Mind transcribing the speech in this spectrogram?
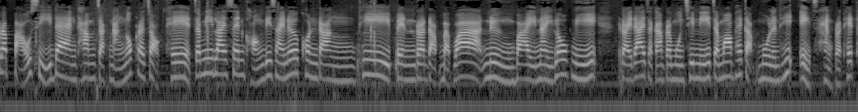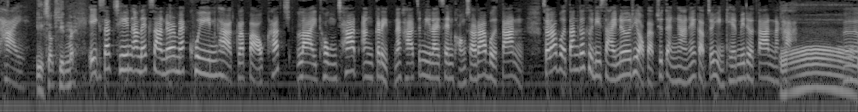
กระเป๋าสีแดงทำจากหนังนกกระจอกเทศ จะมีลายเซ็นของดีไซเนอร์คนดังที่เป็นระดับแบบว่า1ใบในโลกนี้ รายได้จากการประมูลชิ้นนี้จะมอบให้กับมูลนิธิเอชแห่งประเทศไทย อีกสักชิ้นไหม อีกสักชิ้นอเล็กซานเดอร์แมคควีนค่ะ กระเป๋าคลัตช์ลายธงชาติอังกฤษนะคะ จะมีลายเซ็นของซาร่าเบอร์ตันซาร่าเบอร์ตันก็คือดีไซเนอร์ที่ออกแบบชุดแต่งงานให้กับเจ้าหญิงเคทมิดเดิลตันนะคะโอ้เออ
